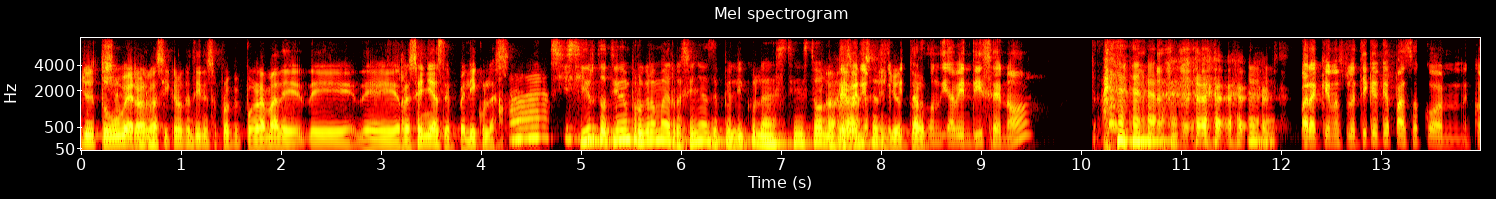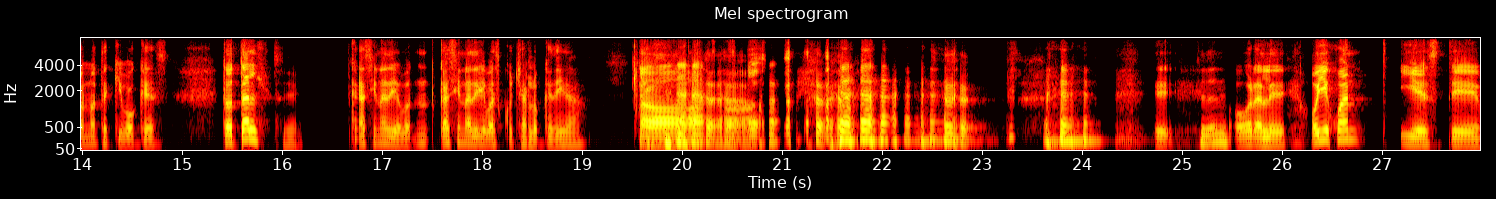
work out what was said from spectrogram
youtuber o algo así, creo que tiene su propio programa de, de, reseñas de películas. Ah, sí es cierto, tiene un programa de reseñas de películas, tienes toda la Deberíamos invitar un día bien dice, ¿no? Para que nos platique qué pasó con, con No te equivoques. Total. Casi nadie casi nadie va a escuchar lo que diga. Oh. Eh, órale. Oye, Juan, y este.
